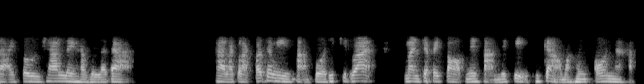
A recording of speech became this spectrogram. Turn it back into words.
หลายโซลูชันเลยค่ะคุณระดาค่ะหลักๆ ก็จะมีสามตัวที่คิดว่ามันจะไปตอบในสามมิติที่กล่าวมาข้างต้นนะคะ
